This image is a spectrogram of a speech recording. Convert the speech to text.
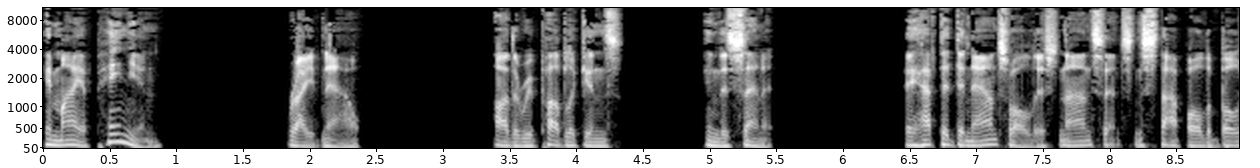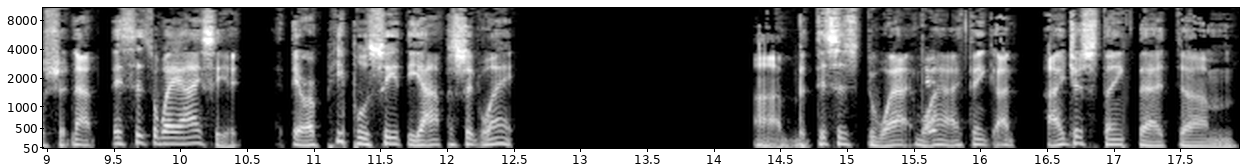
in my opinion, right now, are the Republicans in the Senate. They have to denounce all this nonsense and stop all the bullshit. Now, this is the way I see it. There are people who see it the opposite way. Uh, but this is why, why I think I, I just think that um,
